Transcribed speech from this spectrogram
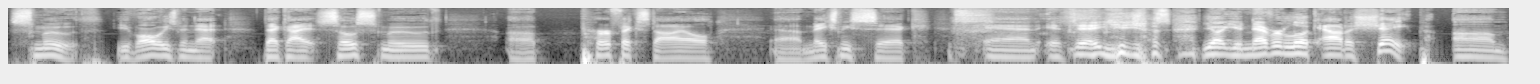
smooth. You've always been that that guy. So smooth, uh, perfect style. Uh, makes me sick, and it you just you know you never look out of shape. Um,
